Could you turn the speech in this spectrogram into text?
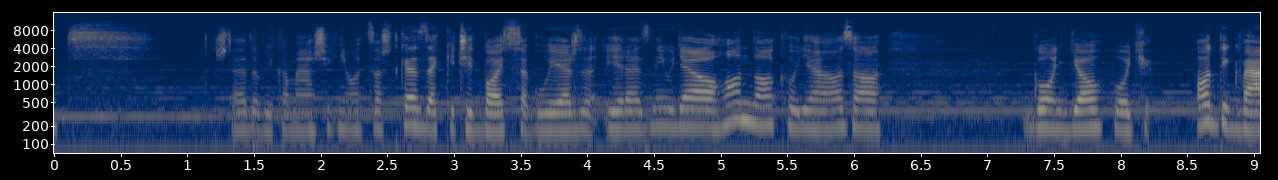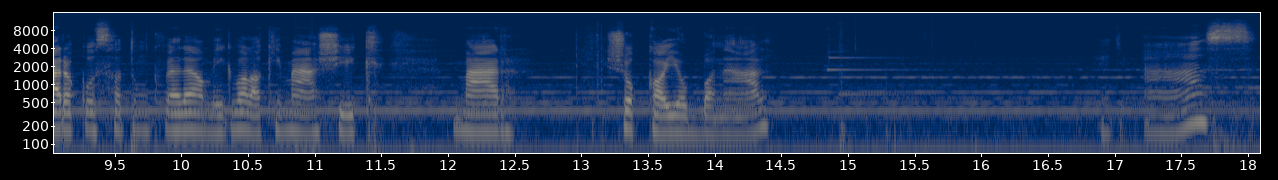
Hát... Most eldobjuk a másik nyolcast. Kezdek kicsit bajszagú érezni. Ugye a Hannak ugye az a gondja, hogy addig várakozhatunk vele, amíg valaki másik már sokkal jobban áll. Egy ász.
